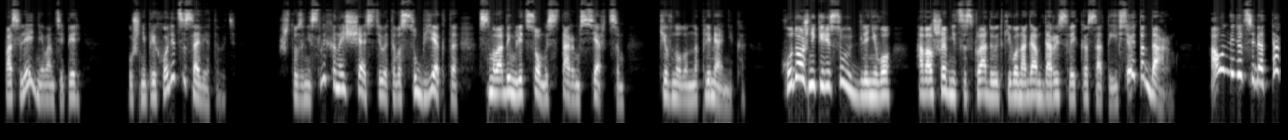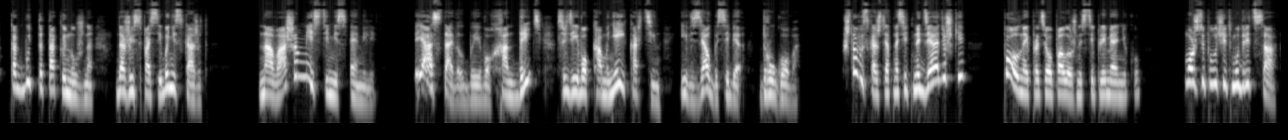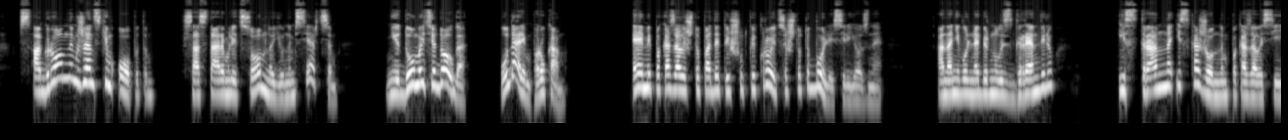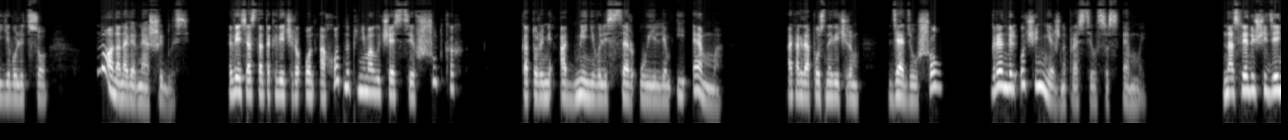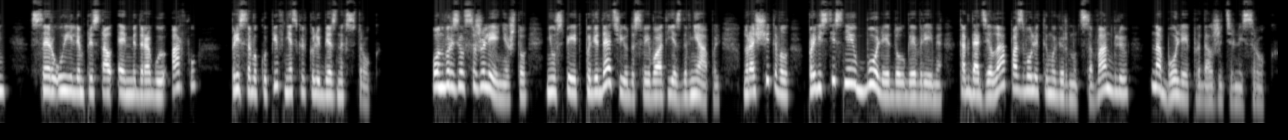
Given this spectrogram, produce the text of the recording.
последнее вам теперь уж не приходится советовать. Что за неслыханное счастье у этого субъекта с молодым лицом и старым сердцем, — кивнул он на племянника. Художники рисуют для него, а волшебницы складывают к его ногам дары своей красоты, и все это даром. А он ведет себя так, как будто так и нужно, даже и спасибо не скажет. На вашем месте, мисс Эмили, я оставил бы его хандрить среди его камней и картин и взял бы себе другого. Что вы скажете относительно дядюшки, полной противоположности племяннику? Можете получить мудреца с огромным женским опытом, со старым лицом, но юным сердцем. Не думайте долго, ударим по рукам. Эми показалось, что под этой шуткой кроется что-то более серьезное. Она невольно обернулась к Гренвилю, и странно искаженным показалось ей его лицо. Но она, наверное, ошиблась. Весь остаток вечера он охотно принимал участие в шутках, которыми обменивались сэр Уильям и Эмма. А когда поздно вечером дядя ушел, Гренвиль очень нежно простился с Эммой. На следующий день сэр Уильям прислал Эмме дорогую арфу, присовокупив несколько любезных строк. Он выразил сожаление, что не успеет повидать ее до своего отъезда в Неаполь, но рассчитывал провести с нею более долгое время, когда дела позволят ему вернуться в Англию на более продолжительный срок.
